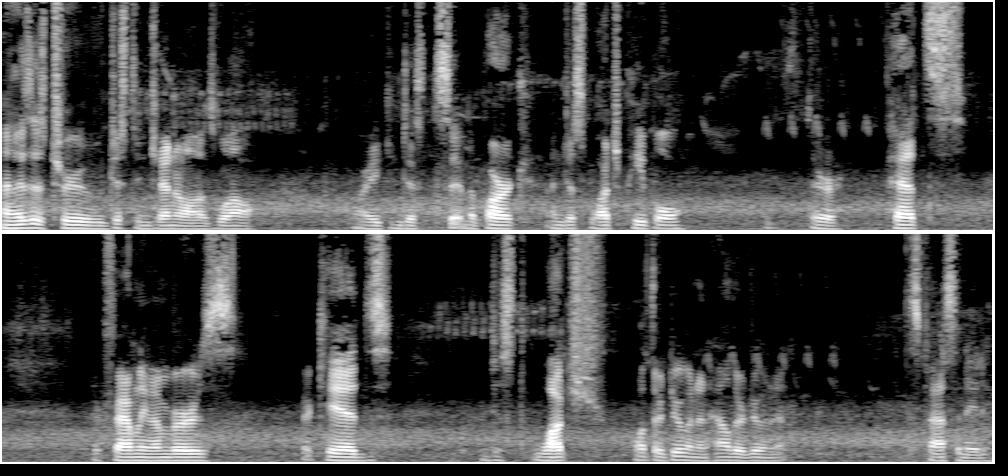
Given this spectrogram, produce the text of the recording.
And this is true just in general as well, where you can just sit in the park and just watch people, their pets, their family members, their kids, and just watch what they're doing and how they're doing it. It's fascinating.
